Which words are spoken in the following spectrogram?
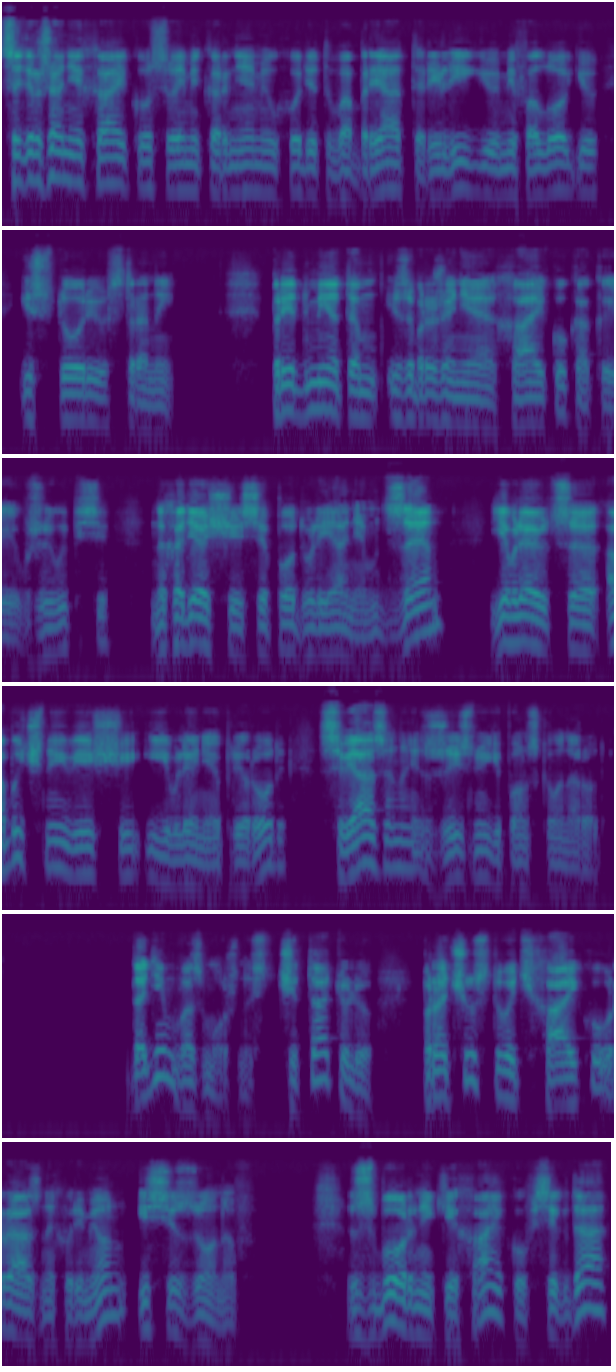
Содержание хайку своими корнями уходит в обряд, религию, мифологию, историю страны. Предметом изображения хайку, как и в живописи, находящиеся под влиянием дзен, являются обычные вещи и явления природы, связанные с жизнью японского народа. Дадим возможность читателю прочувствовать хайку разных времен и сезонов. Сборники хайку всегда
